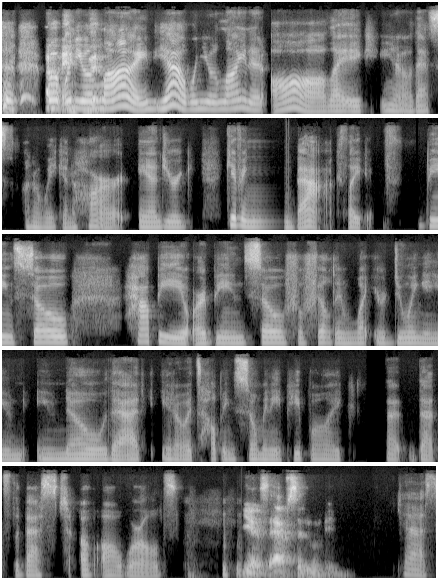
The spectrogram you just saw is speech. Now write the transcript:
but when you align, yeah, when you align it all, like, you know, that's an awakened heart and you're giving back, like being so happy or being so fulfilled in what you're doing and you you know that you know it's helping so many people like that that's the best of all worlds. Yes absolutely Yes.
